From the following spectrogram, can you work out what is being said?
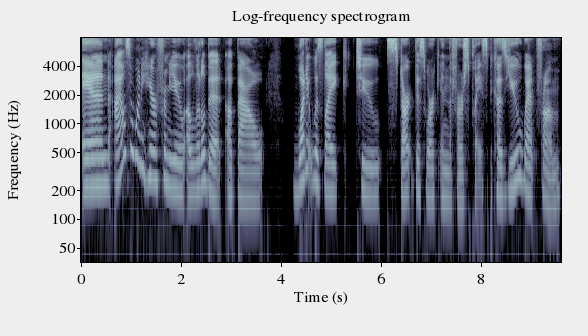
And i also want to hear from you a little bit about what it was like to start this work in the first place because you went from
